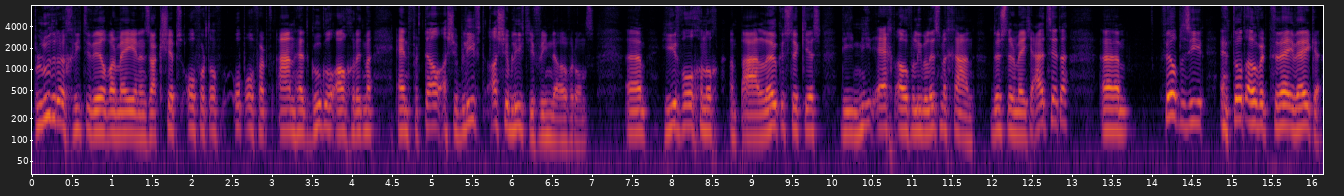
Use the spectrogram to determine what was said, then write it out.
bloederig ritueel waarmee je een zak chips offert of opoffert aan het Google-algoritme. En vertel alsjeblieft, alsjeblieft je vrienden over ons. Ehm, hier volgen nog een paar leuke stukjes die niet echt over liberalisme gaan, dus er een beetje uitzitten. Ehm, veel plezier en tot over twee weken.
